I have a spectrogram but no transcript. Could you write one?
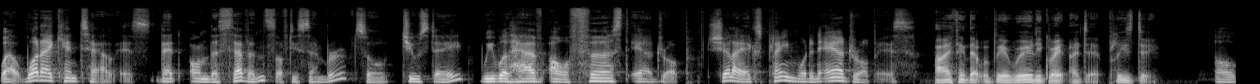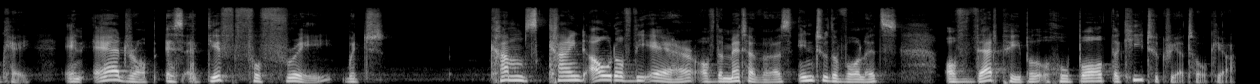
well, what I can tell is that on the 7th of December, so Tuesday, we will have our first airdrop. Shall I explain what an airdrop is? I think that would be a really great idea. Please do. Okay. An airdrop is a gift for free, which comes kind out of the air of the metaverse into the wallets of that people who bought the key to Creatokia.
